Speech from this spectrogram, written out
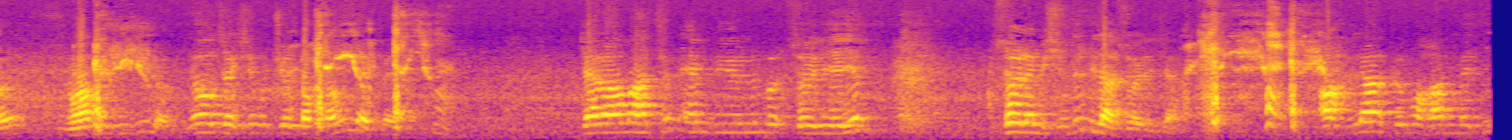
O, Muhammed değil o. Ne olacak şimdi uçuyor tapınalım mı hep böyle? Keramatın en büyüğünü söyleyeyim. Söylemişimdir, bir daha söyleyeceğim. Ahlak-ı Muhammedi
